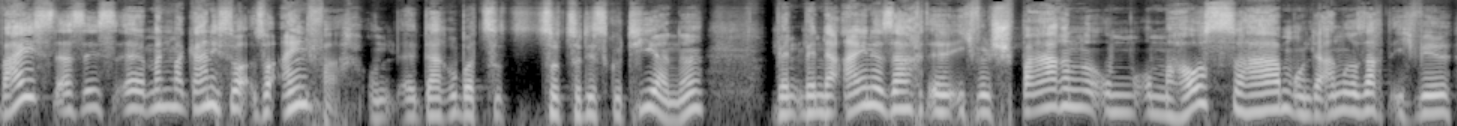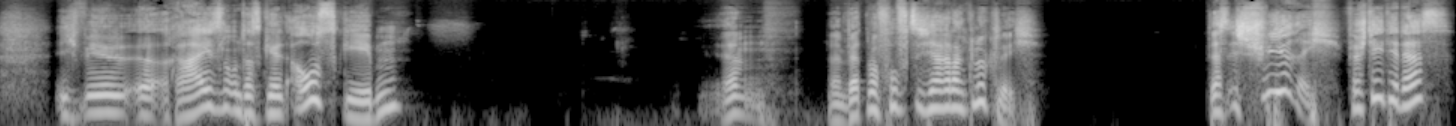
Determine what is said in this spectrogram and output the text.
weiß, das ist äh, manchmal gar nicht so, so einfach und äh, darüber zu, zu, zu diskutieren. Ne? Wenn, wenn der eine sagt, äh, ich will sparen, um, um ein Haus zu haben, und der andere sagt, ich will, ich will äh, reisen und das Geld ausgeben, ja, dann wird man 50 Jahre lang glücklich. Das ist schwierig. Versteht ihr das?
